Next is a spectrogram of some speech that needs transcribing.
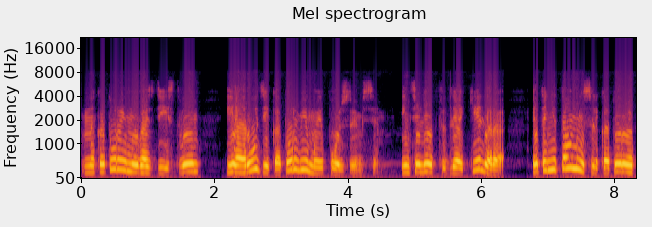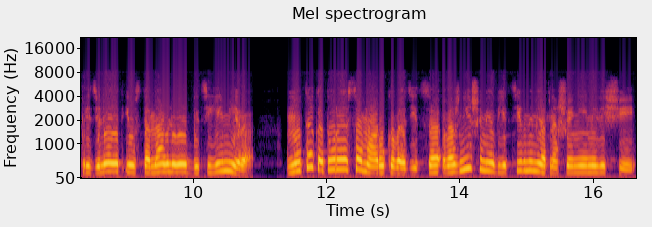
на которые мы воздействуем, и орудий, которыми мы пользуемся. Интеллект для Келлера это не та мысль, которая определяет и устанавливает бытие мира, но та, которая сама руководится важнейшими объективными отношениями вещей,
